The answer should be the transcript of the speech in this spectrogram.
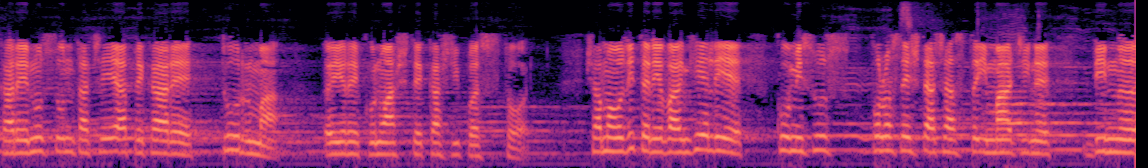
care nu sunt aceia pe care turma îi recunoaște ca și păstori. Și am auzit în Evanghelie cum Isus folosește această imagine din uh,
